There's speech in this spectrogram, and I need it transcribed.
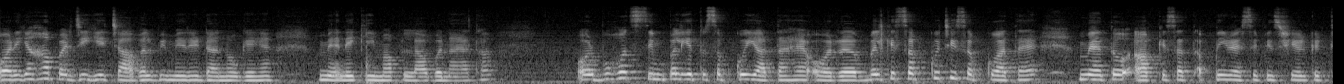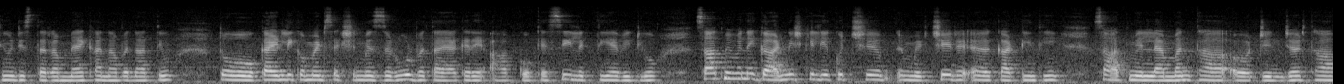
और यहाँ पर जी ये चावल भी मेरे डन हो गए हैं। मैंने कीमा पुलाव बनाया था। और बहुत सिंपल ये तो सबको ही आता है और बल्कि सब कुछ ही सबको आता है। मैं तो आपके साथ अपनी रेसिपीज़ शेयर करती हूँ, जिस तरह मैं खाना बनाती हूँ। तो काइंडली कमेंट सेक्शन में ज़रूर बताया करें आपको कैसी लगती है वीडियो साथ में मैंने गार्निश के लिए कुछ मिर्चें काटी थी। साथ में लेमन था और जिंजर था।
